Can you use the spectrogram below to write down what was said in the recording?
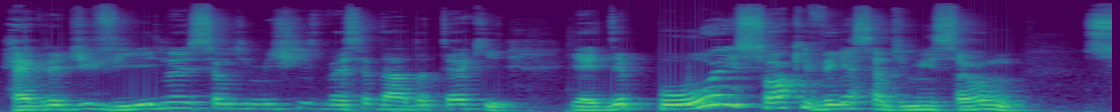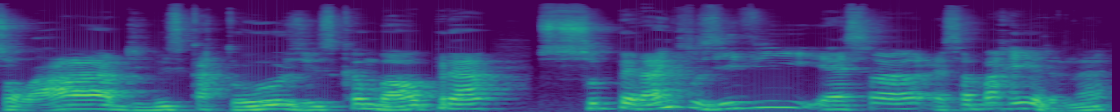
regra divina, esse é um limite vai ser dado até aqui. E aí depois só que vem essa dimensão solar de Luís XIV, Cambal, para superar, inclusive, essa, essa barreira, né?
